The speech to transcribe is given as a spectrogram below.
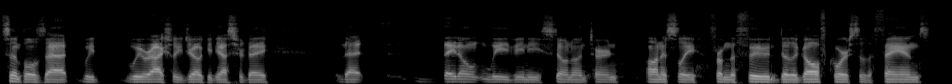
simple as that. We we were actually joking yesterday that they don't leave any stone unturned. Honestly, from the food to the golf course to the fans,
